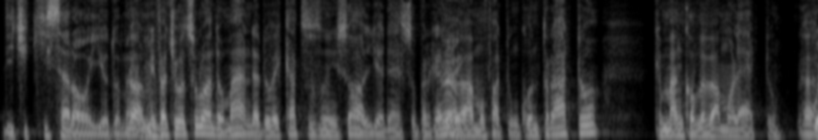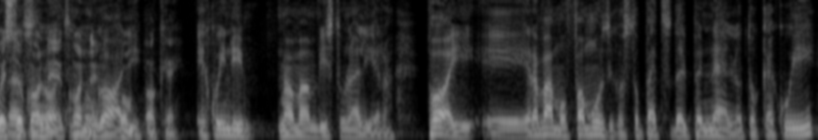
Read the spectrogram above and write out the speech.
dici chi sarò io domani? No, mi facevo solo una domanda, dove cazzo sono i soldi adesso? Perché okay. noi avevamo fatto un contratto che manco avevamo letto. Eh, questo con, con, con Godi. Con, okay. E quindi non avevamo visto una lira. Poi eh, eravamo famosi con questo pezzo del pennello, tocca qui,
